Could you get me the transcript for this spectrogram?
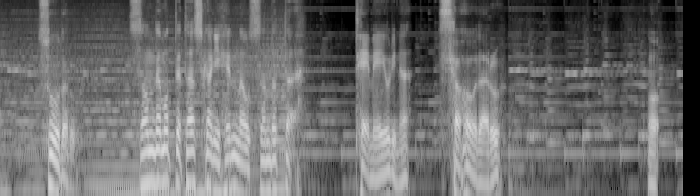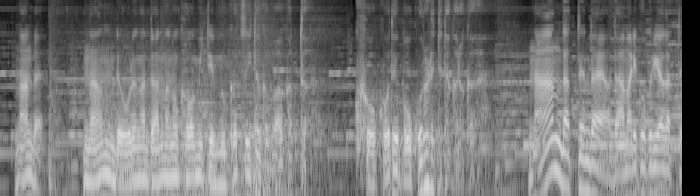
えそうだろう。そんでもって確かに変なおっさんだった。てめえよりな。そうだろあなんだ？なんで俺が旦那の顔見てムカついたか分かった。ここでボコられてたからか。なんだってんだよ黙りこくりやがって。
